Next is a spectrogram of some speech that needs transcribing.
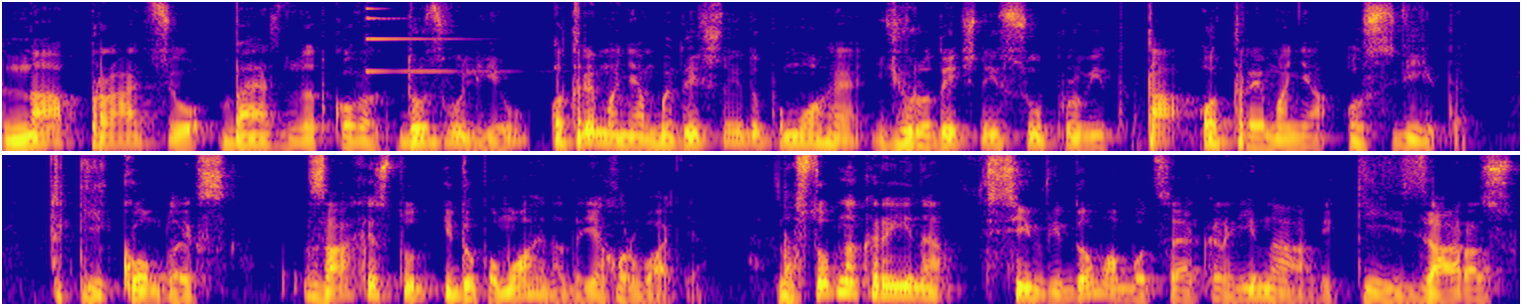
На працю без додаткових дозволів, отримання медичної допомоги, юридичний супровід та отримання освіти. Такий комплекс захисту і допомоги надає Хорватія. Наступна країна всім відома, бо це країна, в якій зараз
